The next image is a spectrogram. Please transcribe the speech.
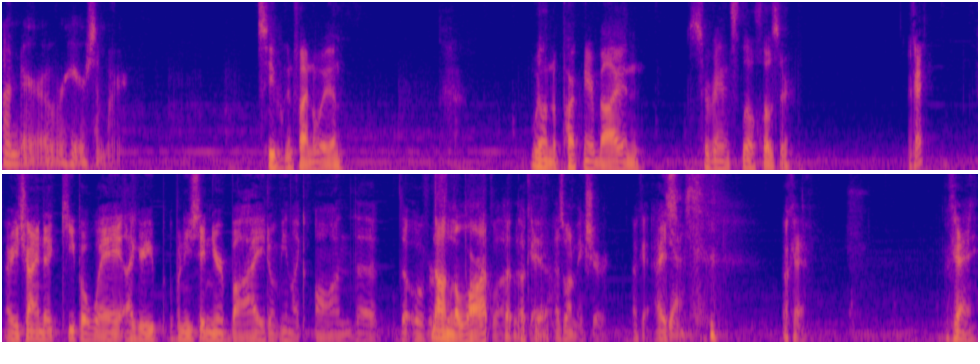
under over here somewhere. See if we can find a way in. We're willing to park nearby and surveillance a little closer. Okay. Are you trying to keep away? Like, are you when you say nearby, you don't mean like on the the overflow On the park lot, but, okay, yeah. I just want to make sure. Okay, I see. Yes. Okay. Okay.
